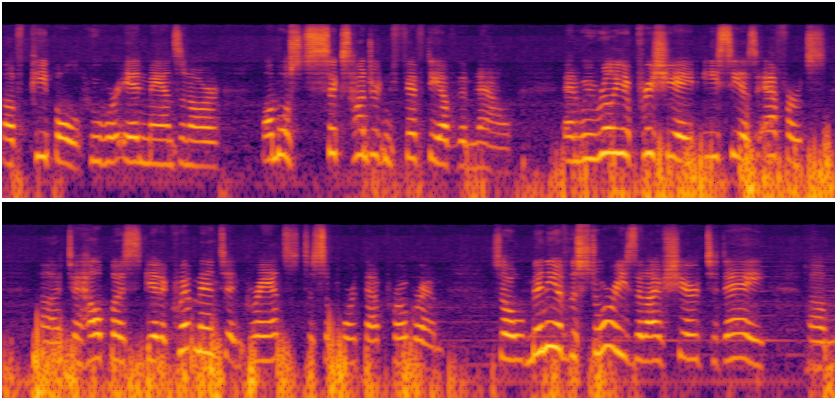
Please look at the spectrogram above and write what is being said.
of people who were in Manzanar, almost 650 of them now. And we really appreciate ESIA's efforts uh, to help us get equipment and grants to support that program. So many of the stories that I've shared today um,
